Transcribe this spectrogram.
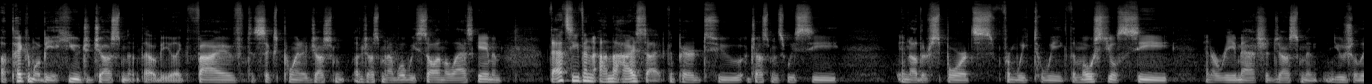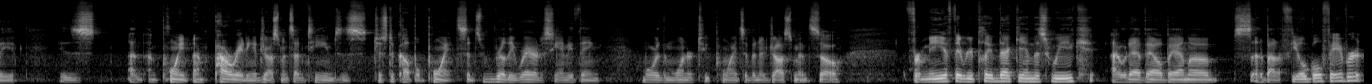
a pick'em would be a huge adjustment. That would be like five to six point adjustment adjustment on what we saw in the last game, and that's even on the high side compared to adjustments we see in other sports from week to week. The most you'll see in a rematch adjustment usually is on point power rating adjustments on teams is just a couple points. It's really rare to see anything more than one or two points of an adjustment. So for me, if they replayed that game this week, I would have Alabama at about a field goal favorite.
